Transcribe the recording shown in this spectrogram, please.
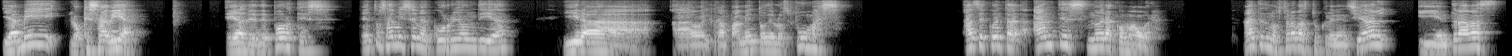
Y a mí lo que sabía era de deportes. Entonces a mí se me ocurrió un día ir al campamento de los Pumas. Haz de cuenta, antes no era como ahora. Antes mostrabas tu credencial y entrabas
